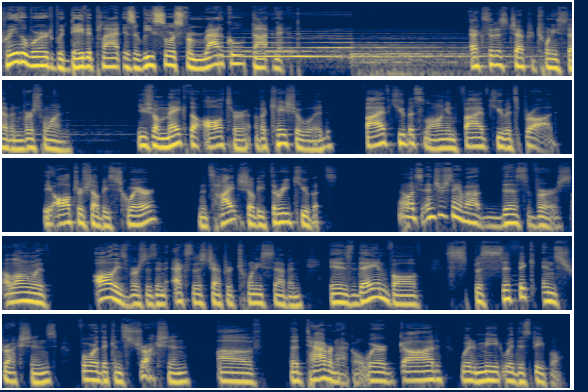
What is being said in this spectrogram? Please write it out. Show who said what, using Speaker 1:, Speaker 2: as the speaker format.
Speaker 1: Pray the Word with David Platt is a resource from radical.net.
Speaker 2: Exodus chapter 27, verse 1. You shall make the altar of acacia wood, five cubits long and five cubits broad. The altar shall be square, and its height shall be three cubits. Now, what's interesting about this verse, along with all these verses in Exodus chapter 27, is they involve specific instructions for the construction of the tabernacle where God would meet with his people.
